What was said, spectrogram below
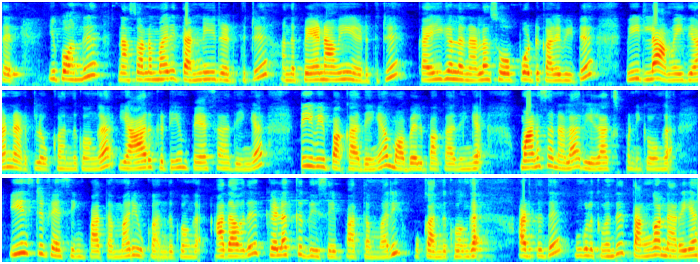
சரி இப்போ வந்து நான் சொன்ன மாதிரி தண்ணீர் எடுத்துகிட்டு அந்த பேனாவையும் எடுத்துகிட்டு கைகளை நல்லா சோப் போட்டு கழுவிட்டு வீட்டில் அமைதியான இடத்துல உட்காந்துக்கோங்க. யாருக்கிட்டேயும் பேசாதீங்க. டிவி பார்க்காதீங்க மொபைல் பார்க்காதீங்க. மனசை நல்லா ரிலாக்ஸ் பண்ணிக்கோங்க. ஈஸ்ட் ஃபேஸிங் பார்த்த மாதிரி உட்காந்துக்கோங்க. அதாவது கிழக்கு திசை பார்த்த மாதிரி உட்காந்துக்கோங்க. அடுத்தது உங்களுக்கு வந்து தங்கம் நிறையா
